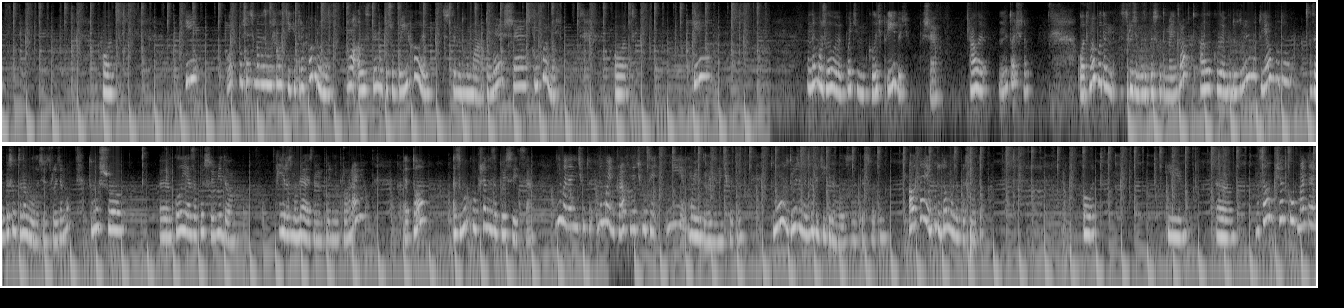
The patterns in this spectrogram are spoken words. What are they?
От. І от, виходить, в мене залишилось тільки три подруги. Ну, але з тими, то, що поїхали, з тими двома, то ми ще спілкуємось. От. І вони, можливо, потім колись приїдуть ще. Але не точно. От, ми будемо з друзями записувати Майнкрафт, але коли я буду з друзями, то я буду записувати на вулиці з друзями. Тому що е, коли я записую відео і розмовляю з ними по одній програмі, е, то звук взагалі не записується. Ні мене не чути, ні Майнкрафт не чути, ні моїх друзів не чути. Тому з друзями буду тільки на вулиці записувати. А одна я буду вдома записувати. От. І е, на самому початку в мене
